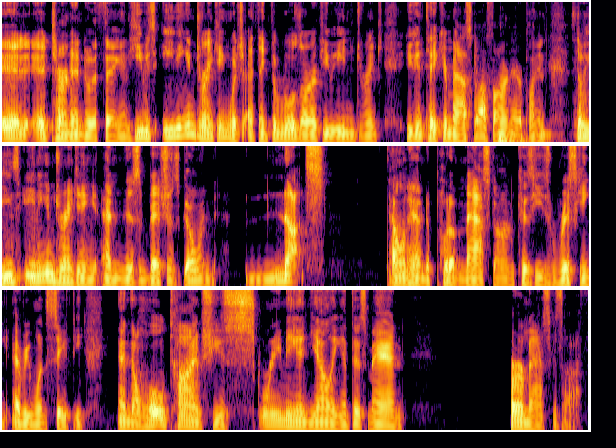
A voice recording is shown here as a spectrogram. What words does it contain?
it it turned into a thing. And he was eating and drinking, which I think the rules are if you eat and drink, you can take your mask off on an airplane. So he's eating and drinking, and this bitch is going nuts, telling him to put a mask on because he's risking everyone's safety. And the whole time she is screaming and yelling at this man, her mask is off.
